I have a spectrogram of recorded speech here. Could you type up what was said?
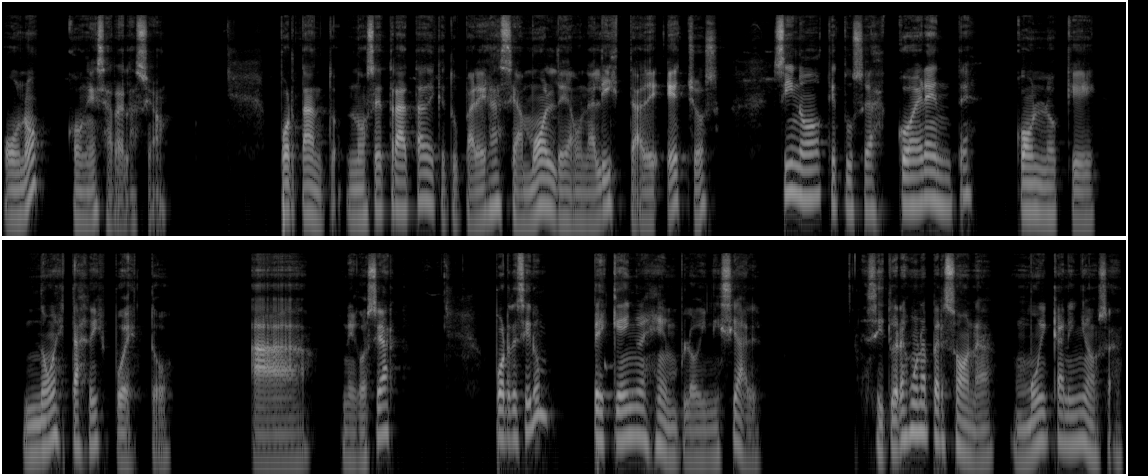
o no con esa relación. Por tanto, no se trata de que tu pareja se amolde a una lista de hechos, sino que tú seas coherente con lo que no estás dispuesto a negociar. Por decir un pequeño ejemplo inicial, si tú eres una persona muy cariñosa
